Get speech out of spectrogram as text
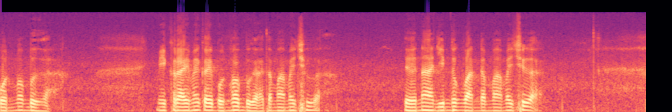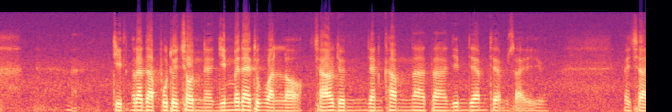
บ่นว่าเบื่อ มีใครไม่เคยบ่นว่าเบื่อแต่มาไม่เชื่อ เจอหน้ายิ้มทุกวันแต่มาไม่เชื่อ จิตระดับปุถุชนเนี่ยยิ้มไม่ได้ทุกวันหรอก เช้าจนยันค่ำหน้าตายิ้มแย้มแจ่มใสอยู่ ไม่ใช่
